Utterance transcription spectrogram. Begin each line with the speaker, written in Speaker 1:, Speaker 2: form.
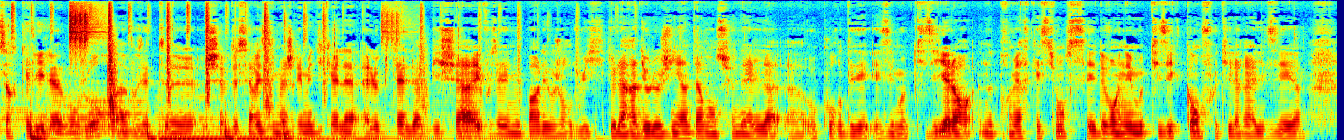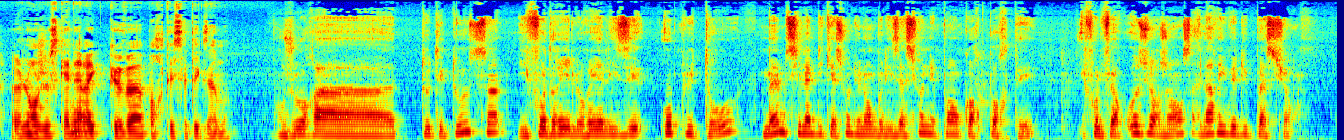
Speaker 1: Professeur Khalil, bonjour. Vous êtes euh, chef de service d'imagerie médicale à l'hôpital Bichat et vous allez nous parler aujourd'hui de la radiologie interventionnelle euh, au cours des hémoptysies. Alors, notre première question, c'est devant une hémoptysie, quand faut-il réaliser euh, l'angioscanner et que va apporter cet examen?
Speaker 2: Bonjour à toutes et tous. Il faudrait le réaliser au plus tôt, même si l'indication d'une embolisation n'est pas encore portée. Il faut le faire aux urgences à l'arrivée du patient,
